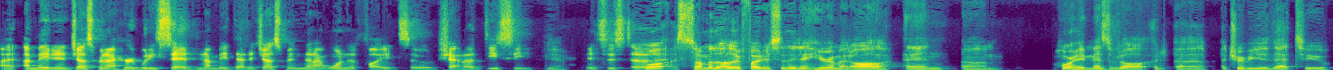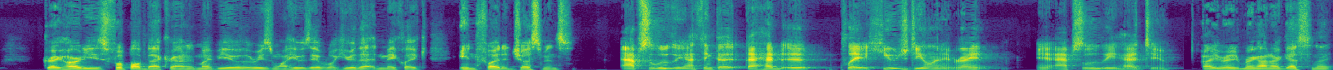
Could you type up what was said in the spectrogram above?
I, I made an adjustment. I heard what he said, and I made that adjustment, and then I won the fight. So shout out DC. Yeah. it's just uh, well, some of the other fighters said they didn't hear him at all, and um, Jorge Masvidal uh, attributed that to Greg Hardy's football background. It might be the reason why he was able to hear that and make like in-fight adjustments. absolutely. I think that that had to play a huge deal in it, right? It absolutely had to. Are you ready to bring on our guest tonight?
